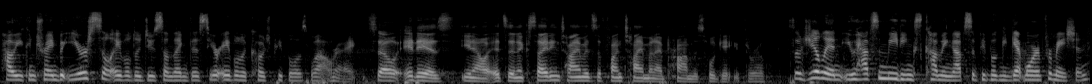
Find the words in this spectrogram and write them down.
how you can train. But you're still able to do something like this. You're able to coach people as well. Right. So it is. You know, it's an exciting time. It's a fun time, and I promise we'll get you through. So, Jillian, you have some meetings coming up so people can get more information.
